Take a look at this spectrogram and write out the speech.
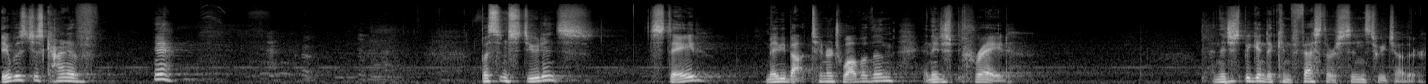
It was just kind of, yeah. But some students stayed, maybe about 10 or 12 of them, and they just prayed and they just begin to confess their sins to each other.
